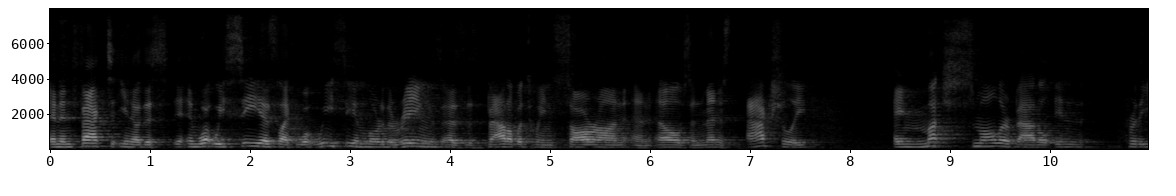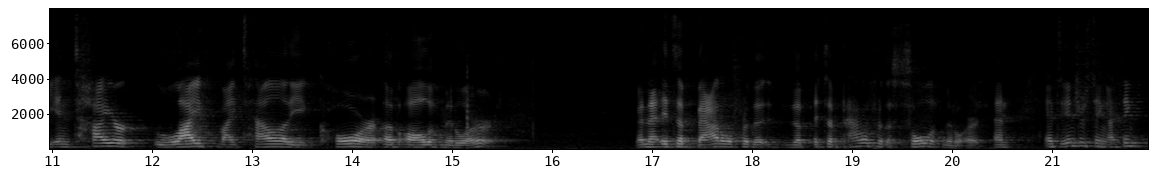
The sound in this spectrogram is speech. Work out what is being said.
And in fact, you know, this and what we see as like what we see in Lord of the Rings as this battle between Sauron and elves and men is actually a much smaller battle in for the entire life vitality core of all of Middle Earth. And that it's a battle for the, the it's a battle for the soul of Middle Earth. And, and it's interesting, I think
